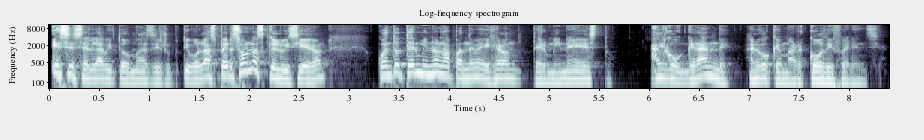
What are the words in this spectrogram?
Ese es el hábito más disruptivo. Las personas que lo hicieron, cuando terminó la pandemia dijeron, terminé esto. Algo grande, algo que marcó diferencia.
